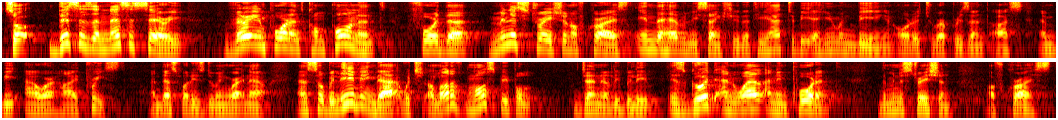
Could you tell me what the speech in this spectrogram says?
So, this is a necessary, very important component for the ministration of Christ in the heavenly sanctuary, that he had to be a human being in order to represent us and be our high priest. And that's what he's doing right now. And so believing that, which a lot of most people generally believe, is good and well and important, the ministration of Christ.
